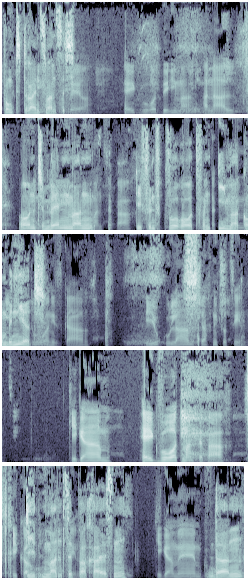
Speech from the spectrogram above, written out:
Punkt 23. Und wenn man die fünf Gvorot von Ima kombiniert, die Manzepach heißen, dann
